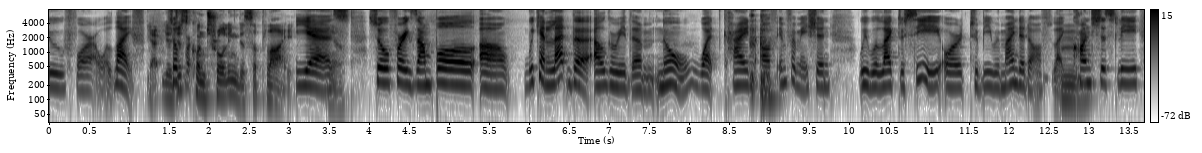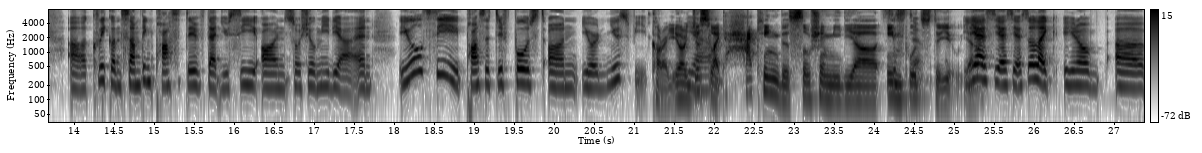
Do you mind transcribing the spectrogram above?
do for our life. Yeah, you're So just for- controlling the supply. Yes. So, for example, uh, we can let the algorithm know what kind of information we would like to see or to be reminded of. Like consciously uh, click on something positive that you see on social media, and you'll see positive posts on your newsfeed. Correct. You're just like hacking the social media inputs to you. Yeah. Yes, yes, yes. So like you know, uh,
